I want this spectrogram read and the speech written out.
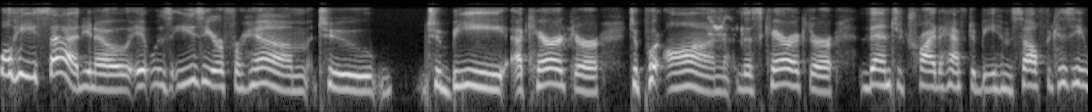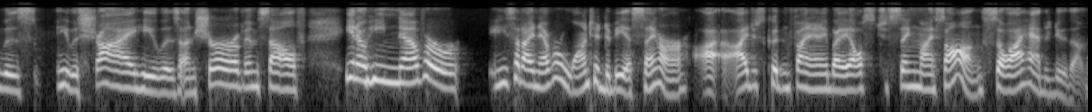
Well he said you know it was easier for him to to be a character to put on this character than to try to have to be himself because he was he was shy he was unsure of himself. You know he never he said i never wanted to be a singer. I, I just couldn't find anybody else to sing my songs so i had to do them.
